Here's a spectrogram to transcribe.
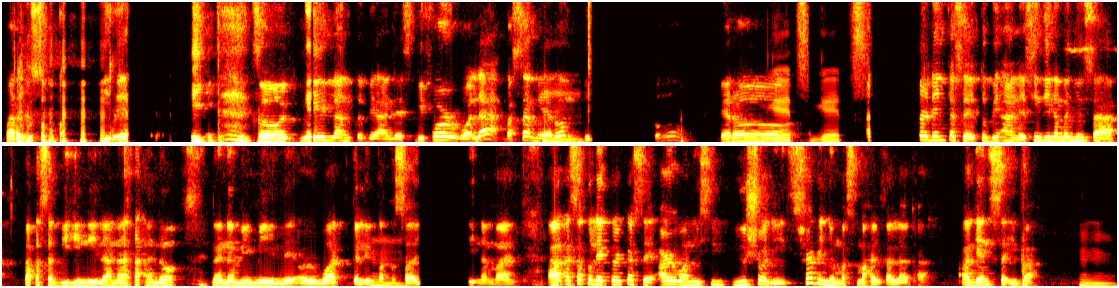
Para gusto ko pa so, ngayon lang to be honest. Before, wala. Basta meron. Hmm. Oo. Pero... Gets, gets. din kasi, to be honest, hindi naman yun sa kakasabihin nila na ano, na namimili or what, galit ako hmm. sa hindi naman. Uh, as a collector kasi, R1 is usually, siya rin yung mas mahal talaga against sa iba. Mm.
